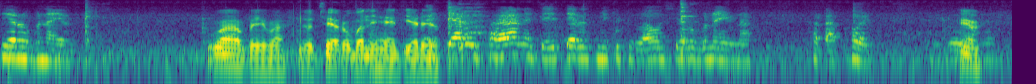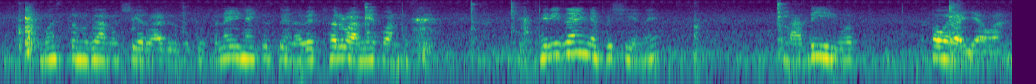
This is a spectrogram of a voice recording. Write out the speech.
શેરો બનાવ્યો છે. વાહ ભાઈ વાહ. જો ચેરો બને છે અત્યારે જો. અત્યારે જ ભાયા ને તે અત્યારે જ મેં કીધું લાવો શેરો બનાવી નાખું ફટાફટ. મસ્ત મજાનો શેરો આટલું બધું બનાવી નાખ્યું છે ને હવે ઠરવા મેકવાનું છે. ફેરી જાય ને પછી એને ખવરાઈ ને?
